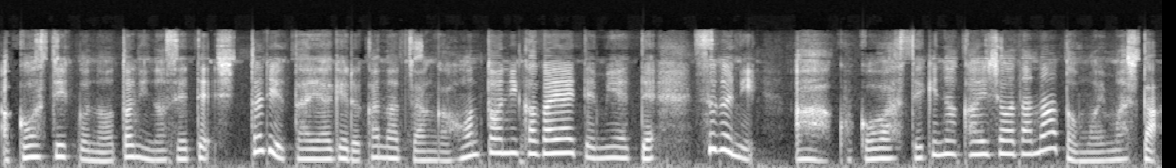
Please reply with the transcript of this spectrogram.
アコースティックの音に乗せてしっとり歌い上げるかなちゃんが本当に輝いて見えて、すぐに、ああ、ここは素敵な会場だなと思いました。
